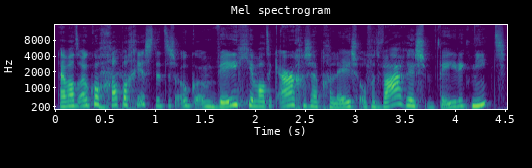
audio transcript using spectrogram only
En wat ook wel grappig is, dit is ook een weetje wat ik ergens heb gelezen. Of het waar is, weet ik niet.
